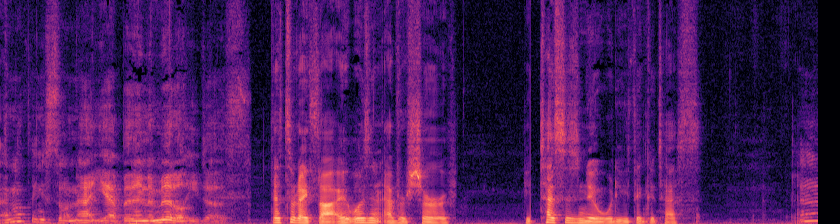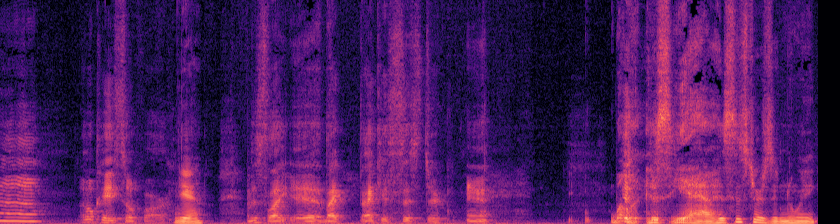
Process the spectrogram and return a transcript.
I don't think so, not yet, but in the middle he does. That's what I thought. I wasn't ever sure. If Tess is new. What do you think of Tess? Uh, okay so far. Yeah. Just like, yeah, like, like his sister. Eh. Well, his yeah, his sister's annoying.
